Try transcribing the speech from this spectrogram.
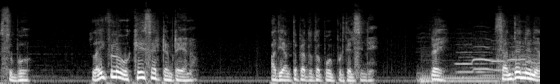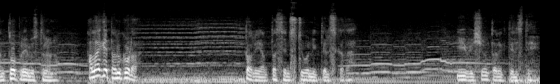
సుబ్బు లైఫ్లో ఒకేసారి టెంప్ట్ అయ్యాను. అది ఎంత పెద్ద తప్పు ఇప్పుడు తెలిసింది. రే సంధ్యని నేను ఎంతో ప్రేమిస్తున్నాను. అలాగే తను కూడా. తను ఎంత సెన్సిటివ్ నీకు తెలుసు కదా? ఈ విషయం తనకు తెలిస్తే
